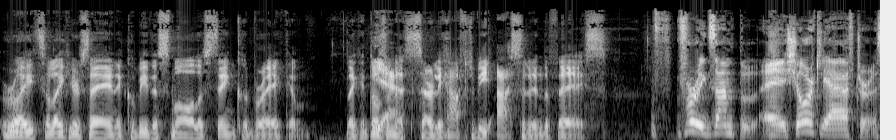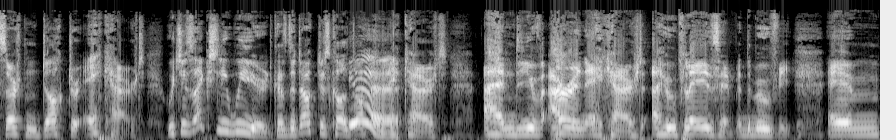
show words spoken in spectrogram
Right, so like you're saying, it could be the smallest thing could break him. Like it doesn't Yeah. necessarily have to be acid in the face. For example, uh, shortly after, a certain Dr. Eckhart, which is actually weird because the doctor's called Dr. Eckhart, and you've Aaron Eckhart uh, who plays him in the movie. Um,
